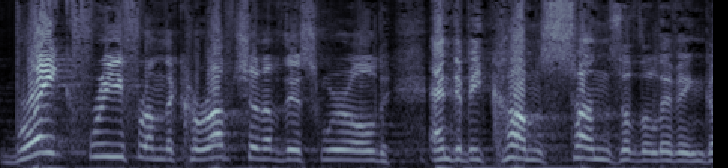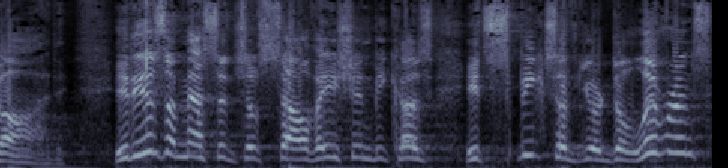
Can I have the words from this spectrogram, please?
break free from the corruption of this world and to become sons of the living God. It is a message of salvation because it speaks of your deliverance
